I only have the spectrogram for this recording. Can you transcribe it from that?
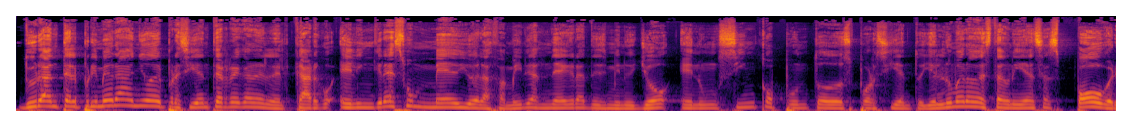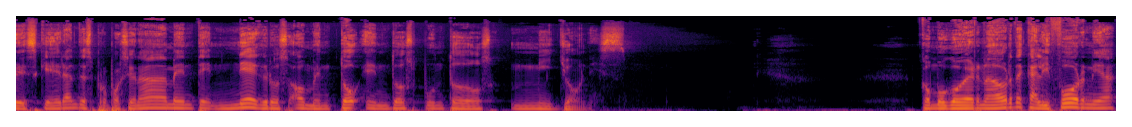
Durante el primer año del presidente Reagan en el cargo, el ingreso medio de las familias negras disminuyó en un 5.2% y el número de estadounidenses pobres que eran desproporcionadamente negros aumentó en 2.2 millones. Como gobernador de California,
